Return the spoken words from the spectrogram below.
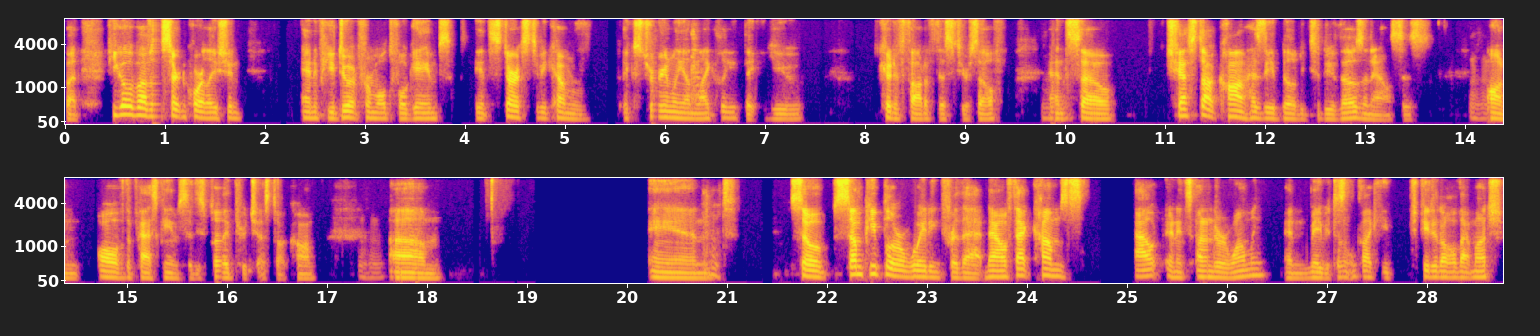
But if you go above a certain correlation, and if you do it for multiple games, it starts to become extremely unlikely that you could have thought of this yourself. Mm-hmm. And so chess.com has the ability to do those analysis mm-hmm. on all of the past games that he's played through chess.com mm-hmm. um, and so some people are waiting for that now if that comes out and it's underwhelming and maybe it doesn't look like he cheated all that much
